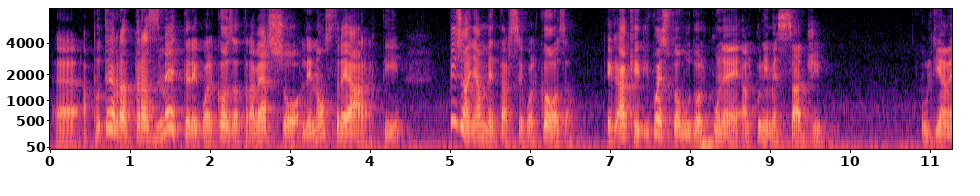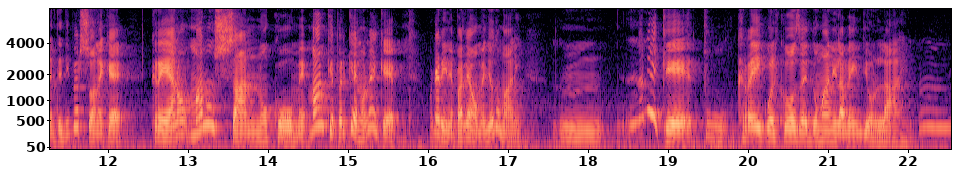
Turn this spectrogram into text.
eh, a poter trasmettere qualcosa attraverso le nostre arti, bisogna inventarsi qualcosa. E anche di questo ho avuto alcune, alcuni messaggi ultimamente di persone che creano ma non sanno come, ma anche perché non è che, magari ne parliamo meglio domani, mm, non è che tu crei qualcosa e domani la vendi online. Mm,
